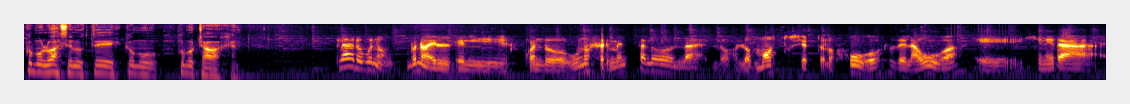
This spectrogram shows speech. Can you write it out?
cómo lo hacen ustedes, cómo, cómo trabajan. Claro, bueno, bueno, el, cuando uno fermenta los, los, mostos, ¿cierto? Los jugos de la uva, eh, genera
